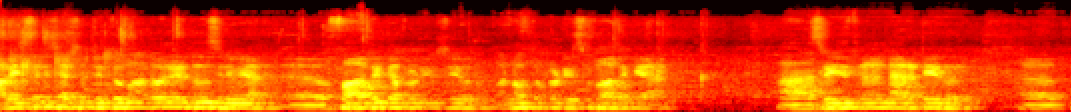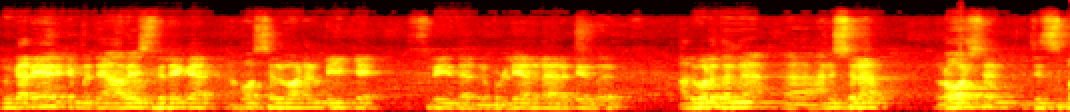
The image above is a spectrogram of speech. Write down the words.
ആവേശത്തിന് ശേഷം ജിത്തു മാധവൻ എഴുതുന്ന സിനിമയാണ്. ഫാദിക്ക പ്രൊഡ്യൂസ് ചെയ്തു. വൺ ഓഫ് ദ പ്രൊഡ്യൂസർ ഫാദിക്കയാണ്. ശ്രീജിത്രൻ ഡയറക്ട് ചെയ്തത്. നിങ്ങൾക്ക് നിങ്ങൾക്കറിയായിരിക്കും മറ്റേ ആവേശത്തിലേക്ക് hostel warden B K. Sreedharan പുള്ളിയാണ് ഡയറക്റ്റ് ചെയ്തത് അതുപോലെ തന്നെ അനുശ്വര റോഷൻ ജിസ്മ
